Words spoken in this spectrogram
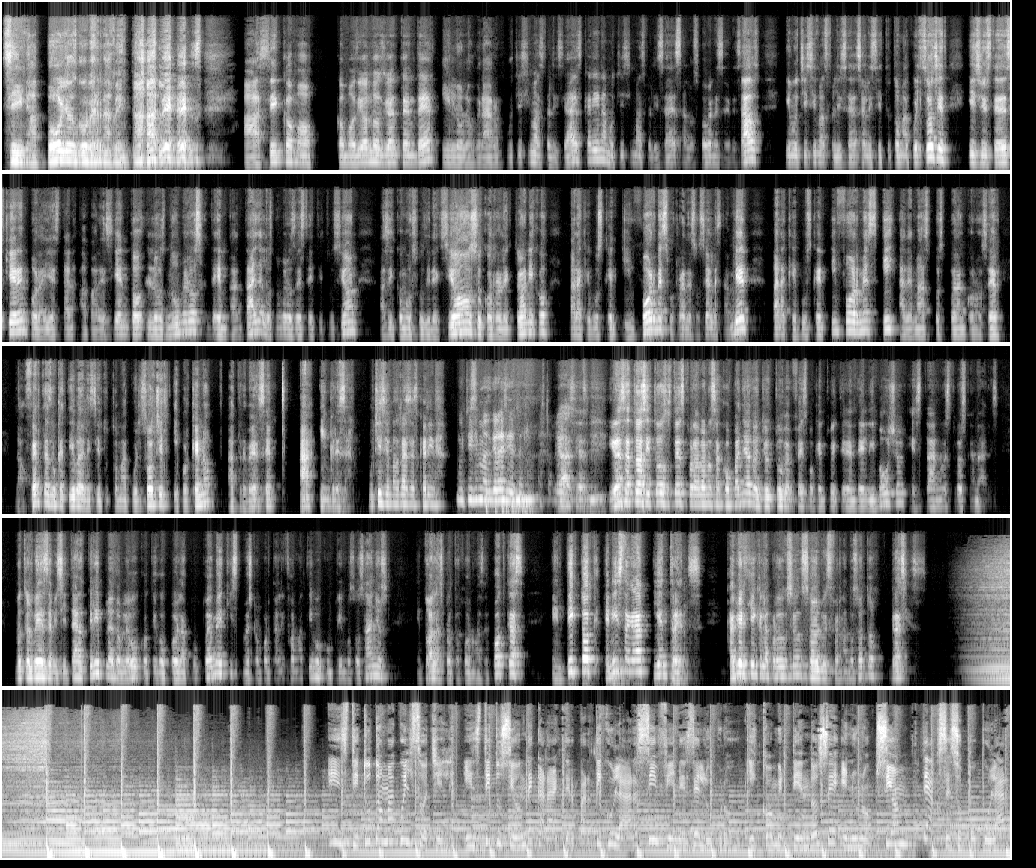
sin apoyos gubernamentales, así como, como Dios nos dio a entender y lo lograron. Muchísimas felicidades, Karina, muchísimas felicidades a los jóvenes egresados y muchísimas felicidades al Instituto Macuil Societ. Y si ustedes quieren, por ahí están apareciendo los números en pantalla, los números de esta institución, así como su dirección, su correo electrónico, para que busquen informes, sus redes sociales también, para que busquen informes y además pues puedan conocer la oferta educativa del Instituto Macuil Xochitl y, ¿por qué no?, atreverse a ingresar. Muchísimas gracias, Karina. Muchísimas gracias. Gracias. Y gracias a todas y todos ustedes por habernos acompañado en YouTube, en Facebook, en Twitter, en Dailymotion. Están nuestros canales. No te olvides de visitar www.contigopuebla.mx, nuestro portal informativo. Cumplimos dos años en todas las plataformas de podcast, en TikTok, en Instagram y en Trends. Javier Quienque la producción. Soy Luis Fernando Soto. Gracias. Instituto Macuilxóchitl, institución de carácter particular sin fines de lucro y convirtiéndose en una opción de acceso popular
